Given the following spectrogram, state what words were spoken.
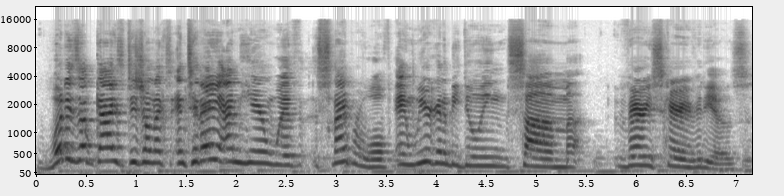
What is up guys, Digital Nex, and today I'm here with Sniper Wolf, and we are going to be doing some very scary videos.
